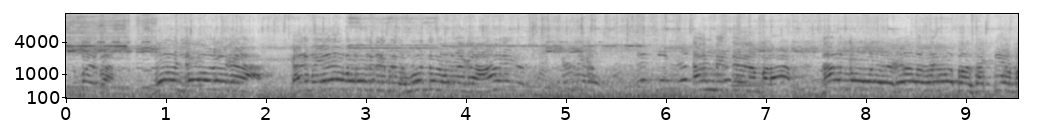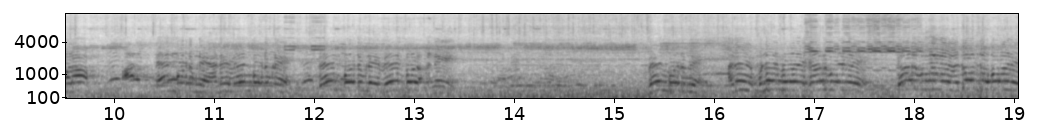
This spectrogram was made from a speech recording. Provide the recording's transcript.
சும்மா இருப்பா. மூன்றாவதாக கடுமையான போராட்டத்திற்கு மூன்றாவதாக ஆணையம் தன்மித்து சக்தி நம்மளா வேன் போட்டுமே அண்ணே வேன் போட்டுமே. வேன் போட்டுமே வேன் அண்ணே. வேன் அண்ணே முன்னாடி போடுங்க கார் போடுங்க கார் போடுங்க அதோட போடுங்க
